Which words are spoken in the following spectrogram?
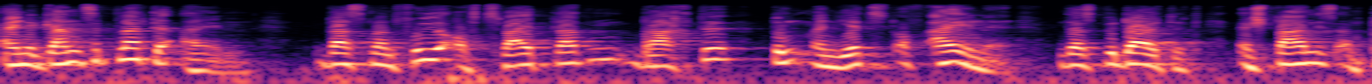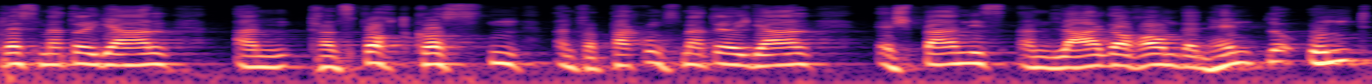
eine ganze Platte ein. Was man früher auf zwei Platten brachte, bringt man jetzt auf eine. Und das bedeutet Ersparnis an Pressmaterial, an Transportkosten, an Verpackungsmaterial, Ersparnis an Lagerraum beim Händler und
